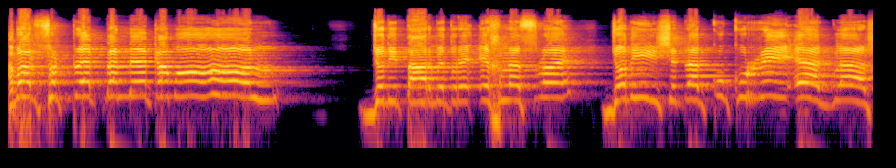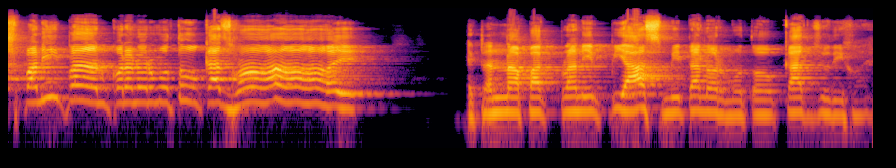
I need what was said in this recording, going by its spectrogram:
আবার ছোট্ট একটা নেক যদি তার ভেতরে এখলাস রয়, যদি সেটা কুকুরে এক গ্লাস পানি পান করানোর মতো কাজ হয়, একটা নাপাক প্রাণীর পিয়াস মিটানোর মতো কাজ যদি হয়।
